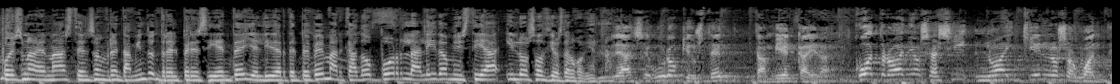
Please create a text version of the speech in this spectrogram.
Pues una vez más, tenso enfrentamiento entre el presidente y el líder del PP, marcado por la ley de amnistía y los socios del gobierno. Le aseguro que usted también caerá. Cuatro años así no hay quien los aguante.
